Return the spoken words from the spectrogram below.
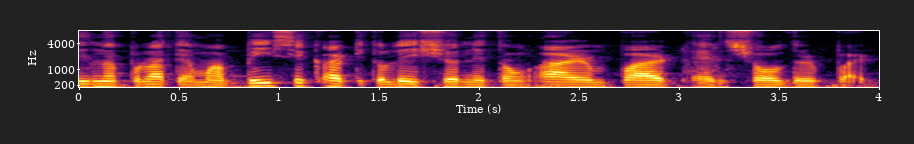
tingnan po natin ang mga basic articulation nitong arm part and shoulder part.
